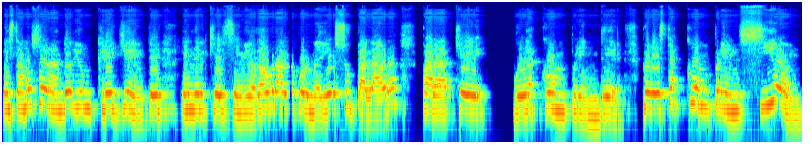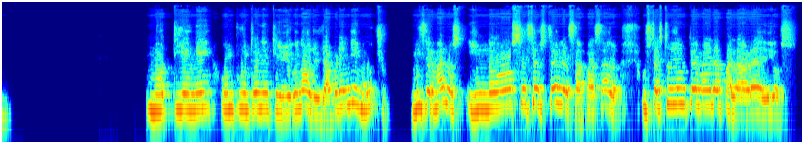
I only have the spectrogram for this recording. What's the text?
Estamos hablando de un creyente en el que el Señor ha obrado por medio de su palabra para que pueda comprender. Pero esta comprensión no tiene un punto en el que yo digo, no, yo ya aprendí mucho. Mis hermanos, y no sé si a ustedes les ha pasado, usted estudia un tema de la palabra de Dios.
